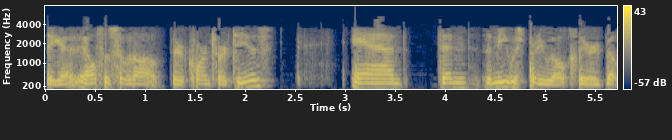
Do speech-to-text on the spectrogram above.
They got they also sold out their corn tortillas, and then the meat was pretty well cleared. But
